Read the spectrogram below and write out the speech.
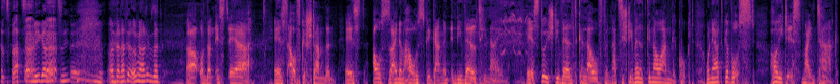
das war so mega witzig. Und dann hat er irgendwann hat er gesagt, ja, und dann ist er, er ist aufgestanden. Er ist aus seinem Haus gegangen in die Welt hinein. Er ist durch die Welt gelaufen, hat sich die Welt genau angeguckt und er hat gewusst, Heute ist mein Tag.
